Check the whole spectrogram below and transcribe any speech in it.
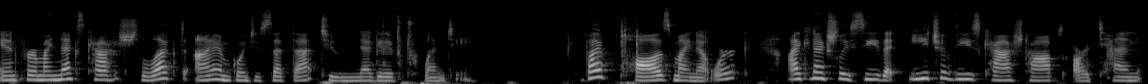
And for my next cache select, I am going to set that to negative 20. If I pause my network, I can actually see that each of these cache tops are 10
